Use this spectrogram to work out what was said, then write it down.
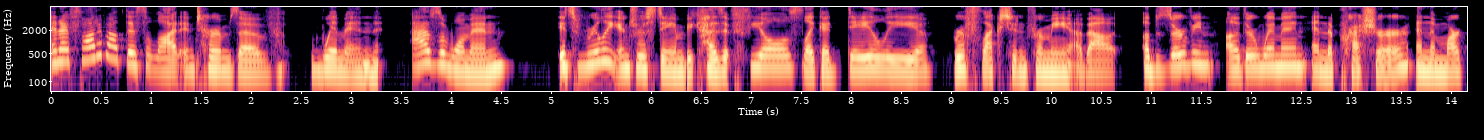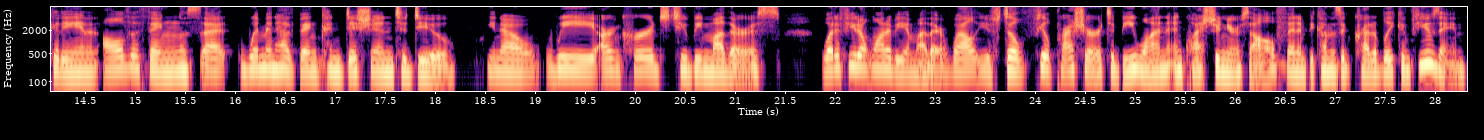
And I've thought about this a lot in terms of women. As a woman, it's really interesting because it feels like a daily reflection for me about observing other women and the pressure and the marketing and all the things that women have been conditioned to do. You know, we are encouraged to be mothers. What if you don't want to be a mother? Well, you still feel pressure to be one and question yourself, and it becomes incredibly confusing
